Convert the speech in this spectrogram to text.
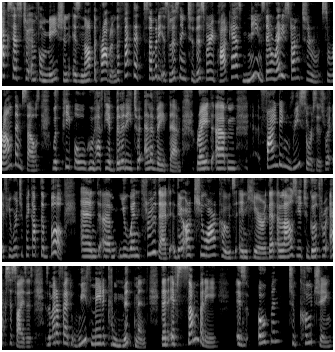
access to information is not the problem. The fact that somebody is listening to this very podcast means they're already starting to surround themselves with people who have the ability to elevate them, right? Um, finding resources, right? If you were to pick up the book and um, you went through that, there are QR codes in here that allows you to go through exercises. As a matter of fact, we've made a commitment that if somebody is open to coaching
